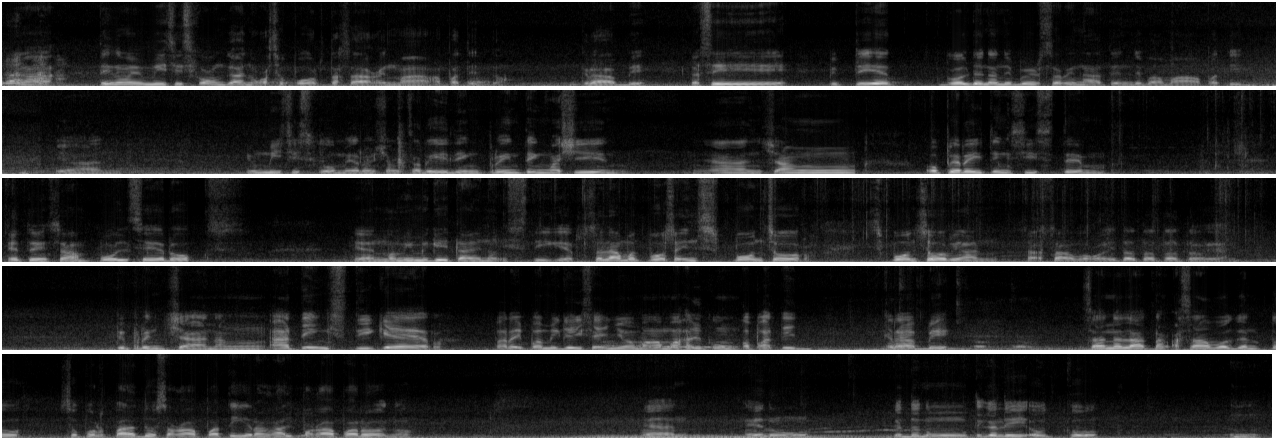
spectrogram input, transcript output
Ah, tingnan mo yung misis ko kung gaano kasuporta sa akin mga kapatid. No? Grabe. Kasi 50th golden anniversary natin, di ba mga kapatid? Yan. Yung misis ko, meron siyang sariling printing machine. Yan, siyang operating system. Ito yung sample, Xerox. Yan, mamimigay tayo ng sticker. Salamat po sa in- sponsor. Sponsor yan sa asawa ko. Ito, to, to, to, yan. Piprint siya ng ating sticker para ipamigay sa inyo mga mahal kong kapatid. Grabe. Sana lahat ng asawa ganito suportado sa kapatirang Alpha Kaparo, no? Yan. Ayun, oo. Ganda nung tiga layout ko. Hmm.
